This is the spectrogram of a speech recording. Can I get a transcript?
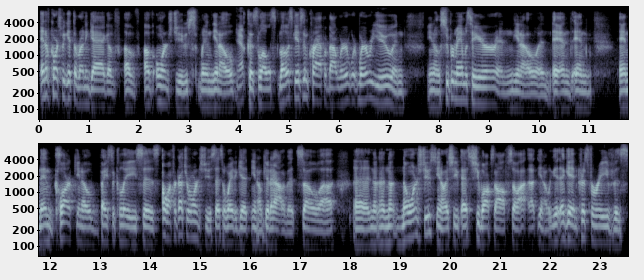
and of course we get the running gag of of, of orange juice when you know Yep. because Lois Lois gives him crap about where, where where were you and you know Superman was here and you know and and and and then Clark, you know, basically says, "Oh, I forgot your orange juice as a way to get, you know, get out of it." So, uh, uh, no, no, no orange juice, you know, as she as she walks off. So, I, I, you know, again, Christopher Reeve is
